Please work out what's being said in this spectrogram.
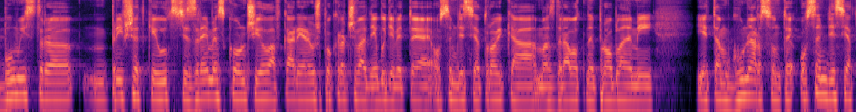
Boomister pri všetkej úcte zrejme skončil a v kariére už pokračovať nebude, veď to je aj 83, má zdravotné problémy, je tam Gunnarsson, to je 86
